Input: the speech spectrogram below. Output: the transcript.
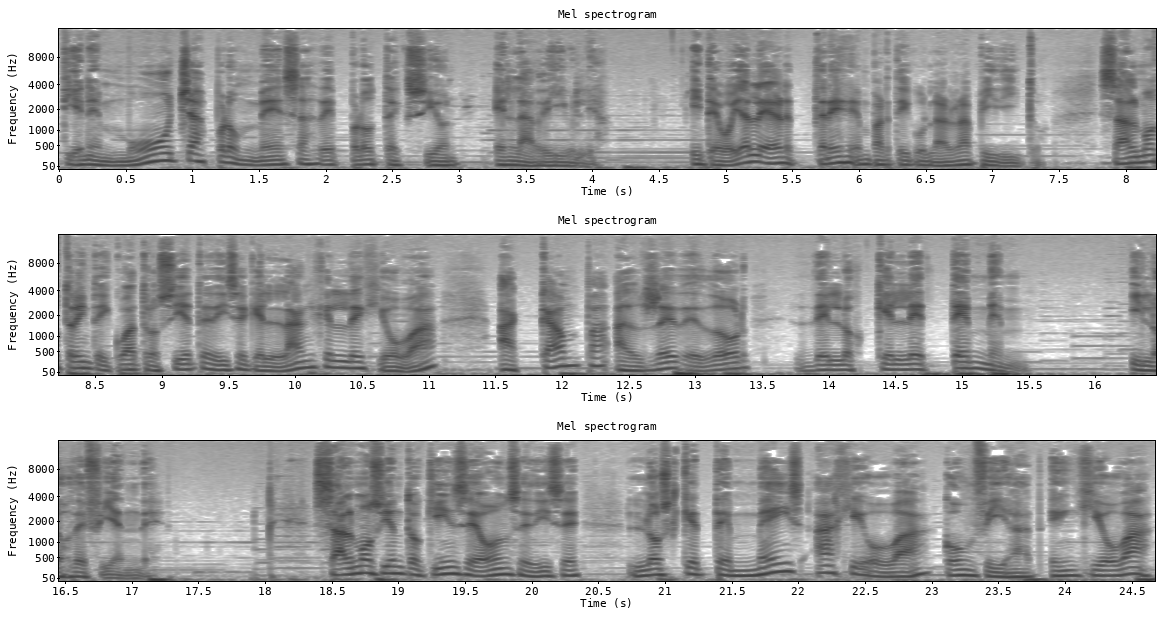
tiene muchas promesas de protección en la Biblia. Y te voy a leer tres en particular rapidito. Salmos 34, 7 dice que el ángel de Jehová acampa alrededor de los que le temen y los defiende. Salmo 115, 11 dice, los que teméis a Jehová, confiad en Jehová.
